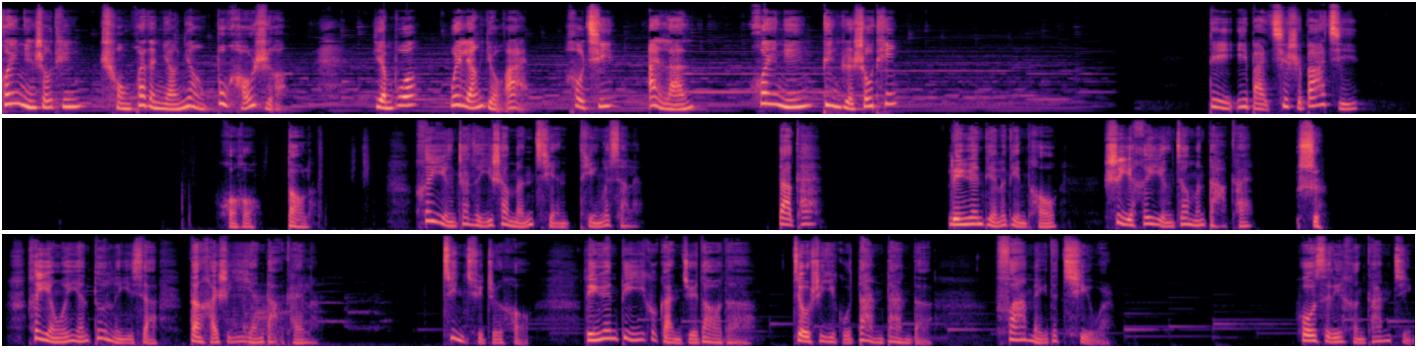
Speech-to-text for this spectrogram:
欢迎您收听《宠坏的娘娘不好惹》，演播微凉有爱，后期艾兰。欢迎您订阅收听。第一百七十八集，皇后到了。黑影站在一扇门前，停了下来。打开。林渊点了点头，示意黑影将门打开。是。黑影闻言顿了一下，但还是一眼打开了。进去之后，林渊第一个感觉到的就是一股淡淡的、发霉的气味。屋子里很干净，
